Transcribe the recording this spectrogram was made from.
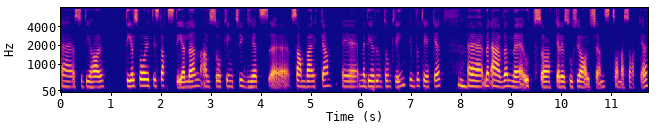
Eh, så det har dels varit i stadsdelen, alltså kring trygghetssamverkan eh, med det runt omkring biblioteket. Mm. Men även med uppsökare, socialtjänst, sådana saker.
